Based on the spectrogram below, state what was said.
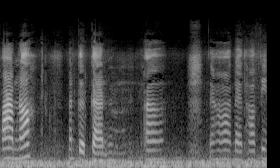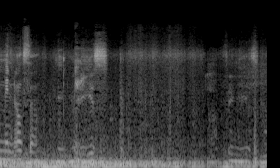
ความเนาะมันเกิดการอ่านะฮะแต่ทอฟฟี่มินออกซ Peace. Fingers, no?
